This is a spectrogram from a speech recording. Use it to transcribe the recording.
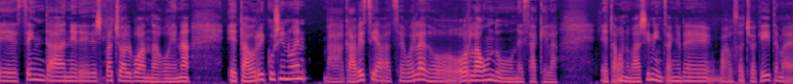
E, zein da nire despatxo alboan dagoena. Eta hor ikusi nuen, ba, gabezia bat zegoela edo hor lagundu nezakela. Eta, bueno, ba, hasi nintzen ere, ba, hausatxoak egiten, ba,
